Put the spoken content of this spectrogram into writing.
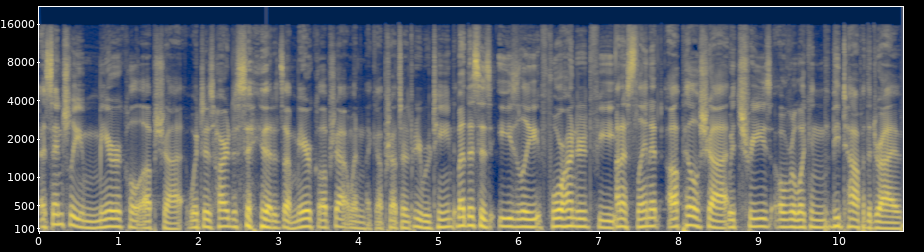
essentially miracle upshot, which is hard to say that it's a miracle upshot when like upshots are pretty routine, but this is easily 400 feet on a slanted uphill shot with trees overlooking the top of the drive.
